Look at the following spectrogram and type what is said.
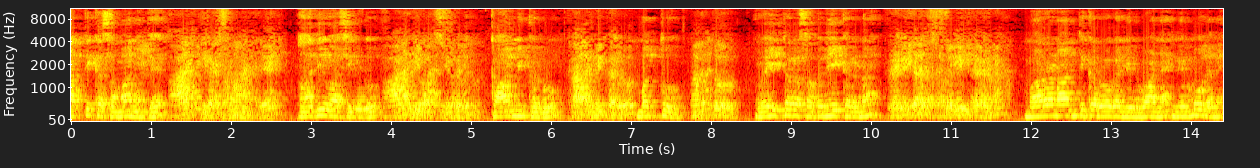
ಆರ್ಥಿಕ ಸಮಾನತೆ, ಆದಿವಾಸಿಗಳು, ಕಾರ್ಮಿಕರು, ಮತ್ತು ರೈತರ ಸಬಲೀಕರಣ ಮಾರಣಾಂತಿಕ ರೋಗ ನಿರ್ವಹಣೆ ನಿರ್ಮೂಲನೆ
